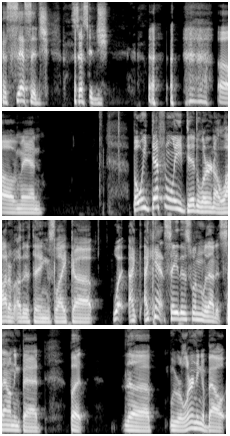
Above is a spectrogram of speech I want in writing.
sausage. Sausage. oh man. But we definitely did learn a lot of other things like uh what I, I can't say this one without it sounding bad, but the we were learning about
